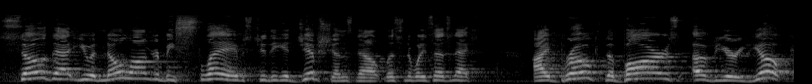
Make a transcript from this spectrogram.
so that you would no longer be slaves to the Egyptians. Now, listen to what he says next. I broke the bars of your yoke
